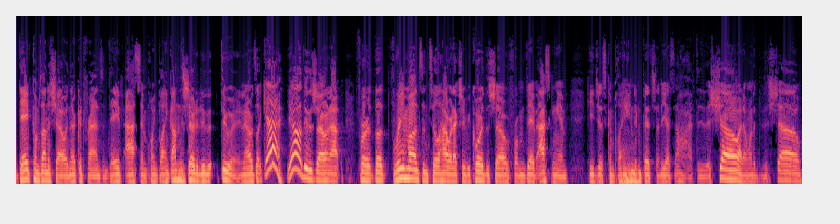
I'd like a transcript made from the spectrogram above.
Dave comes on the show and they're good friends. And Dave asks him point blank on the show to do the, do it. And I was like, yeah, yeah, I'll do the show. And I, for the three months until Howard actually recorded the show from Dave asking him, he just complained and bitched that he has, oh, I have to do this show. I don't want to do this show.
